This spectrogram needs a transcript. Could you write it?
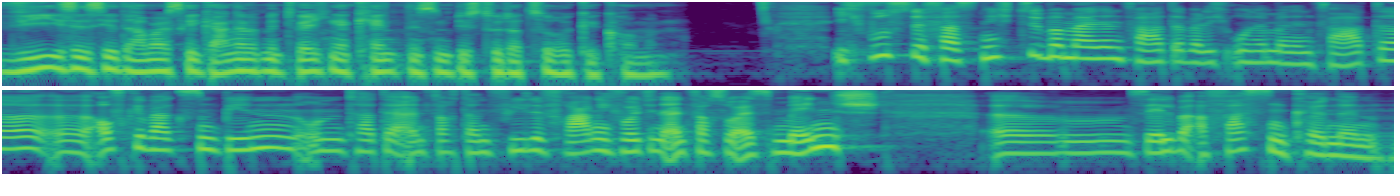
Wie ist es dir damals gegangen und mit welchen Erkenntnissen bist du da zurückgekommen? Ich wusste fast nichts über meinen Vater, weil ich ohne meinen Vater äh, aufgewachsen bin und hatte einfach dann viele Fragen. Ich wollte ihn einfach so als Mensch ähm, selber erfassen können.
